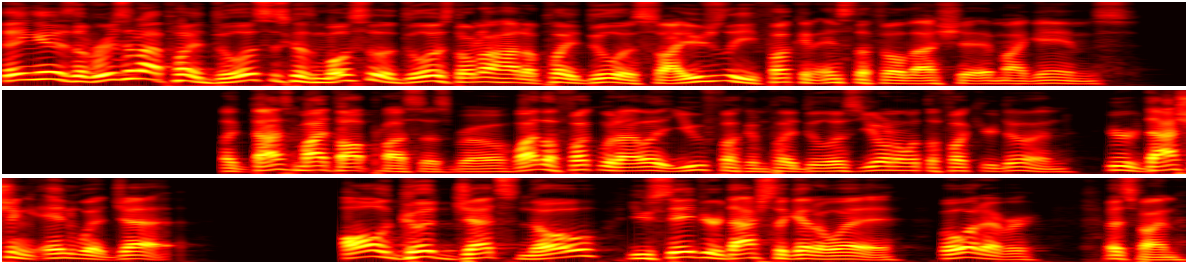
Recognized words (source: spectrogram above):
Thing is, the reason I play duelist is because most of the duelists don't know how to play duelist, so I usually fucking insta fill that shit in my games. Like that's my thought process, bro. Why the fuck would I let you fucking play duelist? You don't know what the fuck you're doing. You're dashing in with Jett. All good Jetts know you save your dash to get away. But whatever. That's fine.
